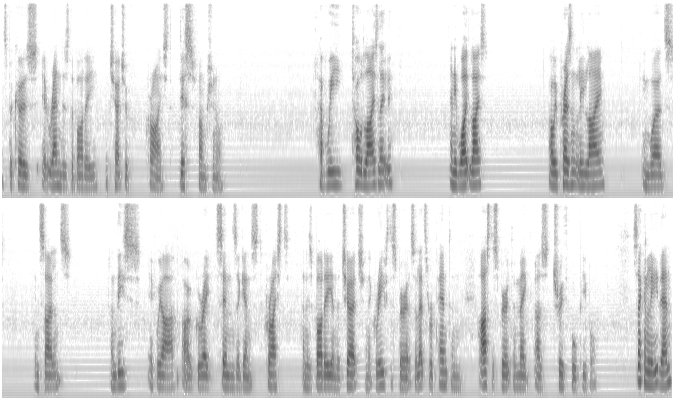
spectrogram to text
it's because it renders the body, the church of Christ, dysfunctional. Have we told lies lately? Any white lies? Are we presently lying? in words, in silence. And these, if we are, are great sins against Christ and his body and the church, and it grieves the Spirit. So let's repent and ask the Spirit to make us truthful people. Secondly, then,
